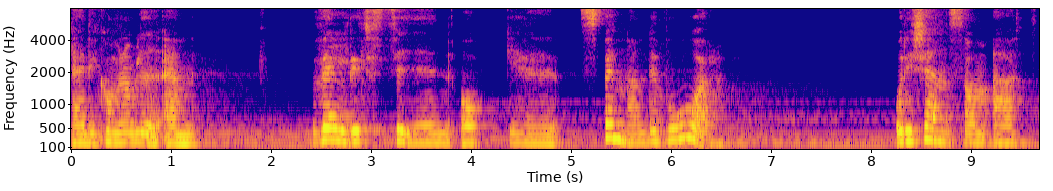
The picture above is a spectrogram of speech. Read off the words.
Nej, det kommer att bli en väldigt fin och eh, spännande vår. Och det känns som att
